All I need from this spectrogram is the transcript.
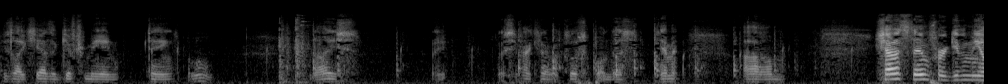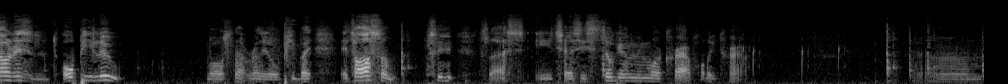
he's like, he has a gift for me and thing. Ooh, nice. Wait, let's see if I can have a close up on this. Damn it. Um, shout out to them for giving me all this OP loot. Well, it's not really OP, but it's awesome. Slash E chest. He's still giving me more crap. Holy crap. Um.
